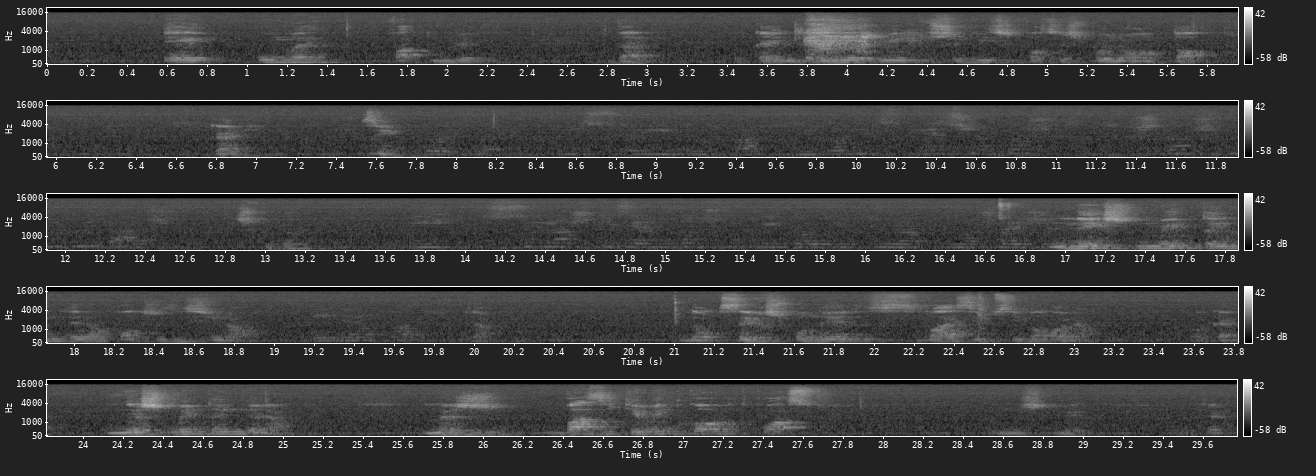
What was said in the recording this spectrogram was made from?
é uma fatura done. Ok? Independentemente dos serviços que vocês ponham on top. Ok? Sim. Desculpa. E se nós quisermos outros que não, seja. Neste momento ainda não podes adicionar. Ainda não podes? Não. Não sei responder se vai ser possível ou não. Ok? Neste momento ainda não. Mas basicamente cobra-te quase tudo. Neste momento. Ok?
